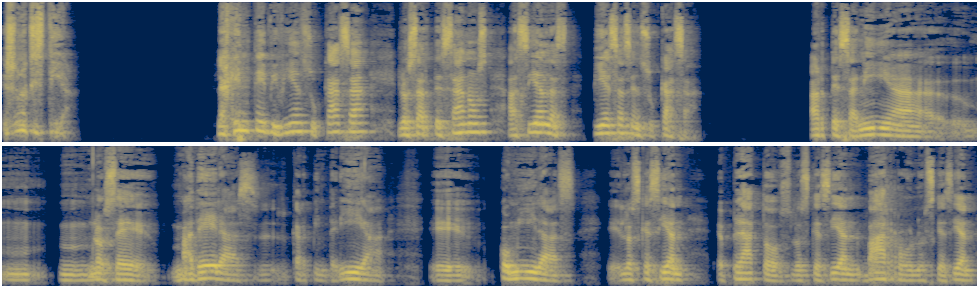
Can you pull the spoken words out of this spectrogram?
Eso no existía. La gente vivía en su casa, los artesanos hacían las piezas en su casa. Artesanía, mm, no sé, maderas, carpintería, eh, comidas, eh, los que hacían eh, platos, los que hacían barro, los que hacían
